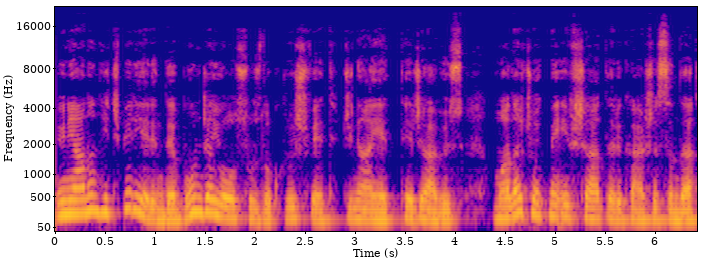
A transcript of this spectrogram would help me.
Dünyanın hiçbir yerinde bunca yolsuzluk, rüşvet, cinayet, tecavüz, mala çökme ifşaatları karşısında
